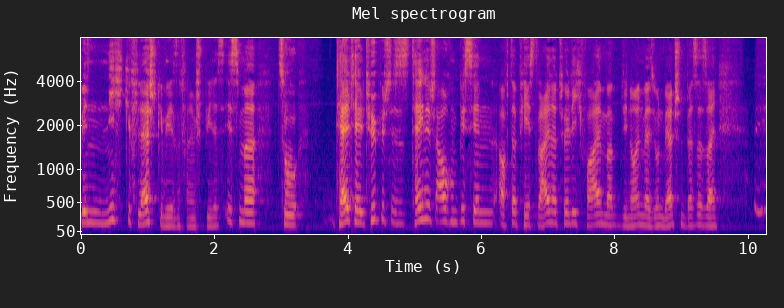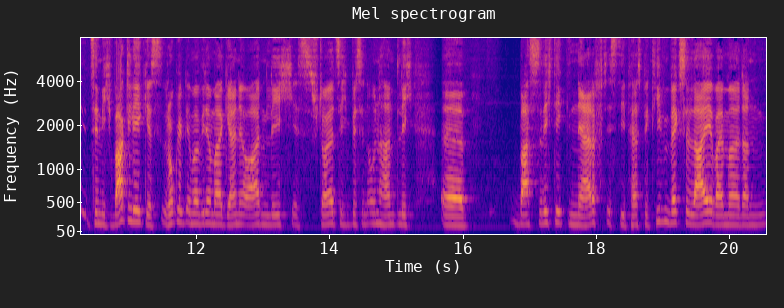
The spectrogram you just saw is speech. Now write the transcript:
bin nicht geflasht gewesen von dem Spiel. Es ist mir zu Telltale typisch, es ist technisch auch ein bisschen auf der PS3 natürlich, vor allem die neuen Versionen werden schon besser sein. Ziemlich wackelig, es ruckelt immer wieder mal gerne ordentlich, es steuert sich ein bisschen unhandlich. Äh, was richtig nervt, ist die Perspektivenwechselei, weil man dann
